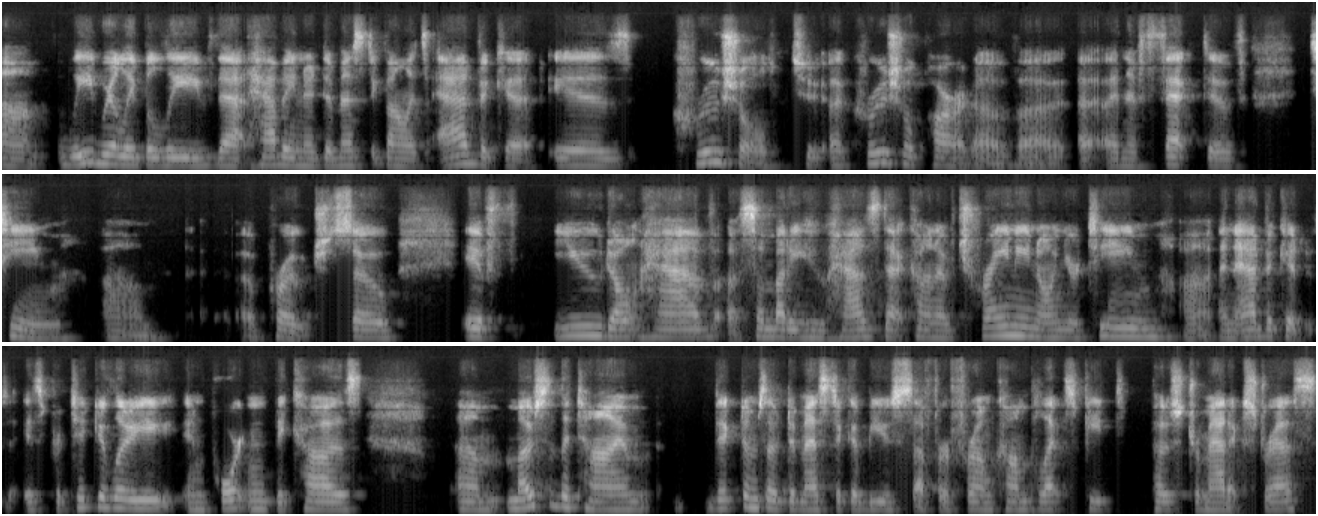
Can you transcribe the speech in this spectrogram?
um, we really believe that having a domestic violence advocate is crucial to a crucial part of uh, an effective team um, approach. So, if you don't have uh, somebody who has that kind of training on your team, uh, an advocate is particularly important because um, most of the time, victims of domestic abuse suffer from complex post traumatic stress.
